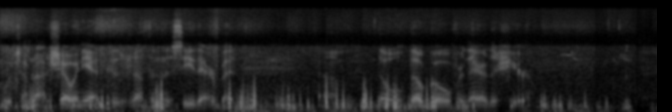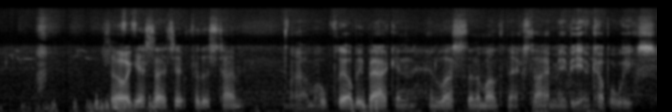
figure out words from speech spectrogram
which I'm not showing yet because there's nothing to see there, but um, they'll, they'll go over there this year. So I guess that's it for this time. Hopefully I'll be back in, in less than a month next time, maybe in a couple weeks.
